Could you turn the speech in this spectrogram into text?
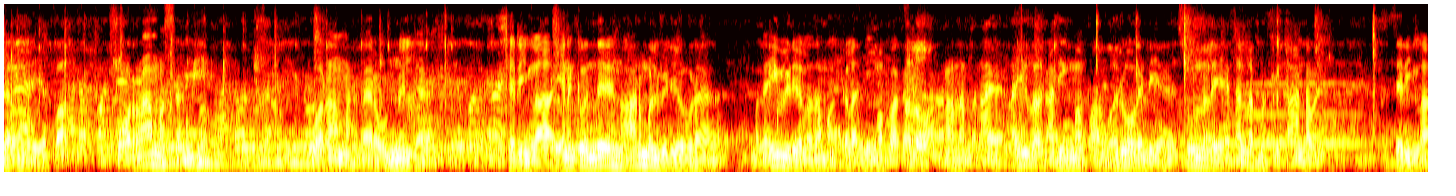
சரணம் ஐயப்பா. பொறாம சாமி. பொறாம வேற ஒன்றும் இல்லை. சரிங்களா? எனக்கு வந்து நார்மல் வீடியோவோட லைவ் வீடியோவில் தான் மக்கள் அதிகமாக பார்க்குறாங்க. அதனால் நம்ம லைவ் அதிகமாக பா வர வேண்டிய சூழ்நிலையை தள்ளப்பட்டிருக்கு ஆண்டவன். சரிங்களா?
